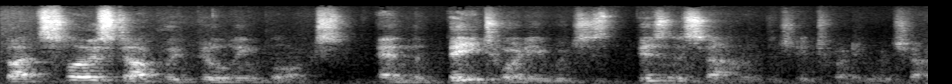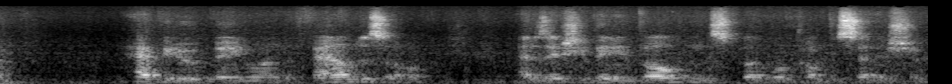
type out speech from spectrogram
But slow stuff with building blocks. And the B20, which is the business arm of the G20, which I'm happy to have been one of the founders of, and has actually been involved in this global conversation,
